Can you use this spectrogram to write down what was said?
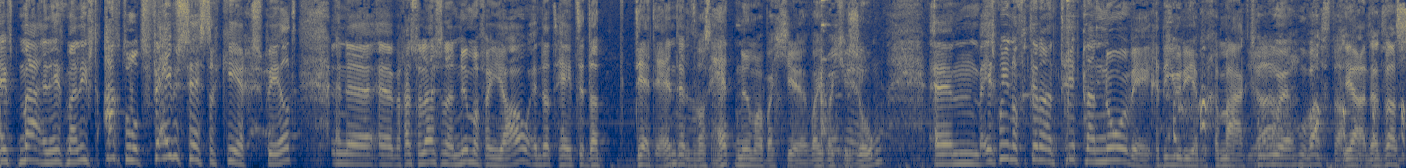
heeft, maar, heeft maar liefst 865 keer gespeeld. En uh, we gaan zo luisteren naar een nummer van jou. En dat heette dat Dead End. Dat was het nummer wat je, wat, wat je zong. Um, maar eerst moet je nog vertellen aan een trip naar Noorwegen die jullie hebben gemaakt. Ja. Hoe, hoe was dat? Ja, dat was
